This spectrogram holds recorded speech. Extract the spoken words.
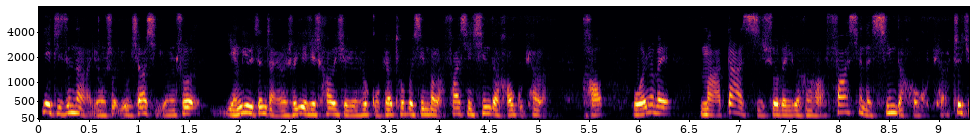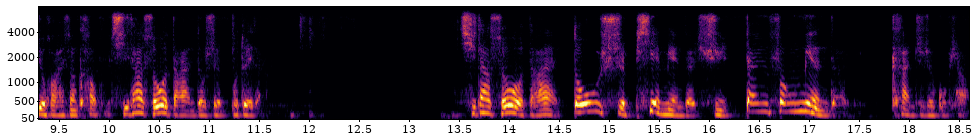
业绩增长了，有人说有消息，有人说盈利增长，有人说业绩超预期，有人说股票突破新高了，发现新的好股票了。好，我认为马大喜说的一个很好，发现了新的好股票，这句话还算靠谱，其他所有答案都是不对的。其他所有答案都是片面的，去单方面的看这只股票。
